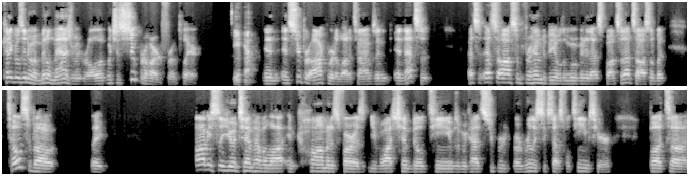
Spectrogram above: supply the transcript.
kind of goes into a middle management role, which is super hard for a player yeah and and super awkward a lot of times, and and that's a, that's that's awesome for him to be able to move into that spot. So that's awesome. But tell us about like obviously you and Tim have a lot in common as far as you've watched him build teams, and we've had super or really successful teams here. But uh,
